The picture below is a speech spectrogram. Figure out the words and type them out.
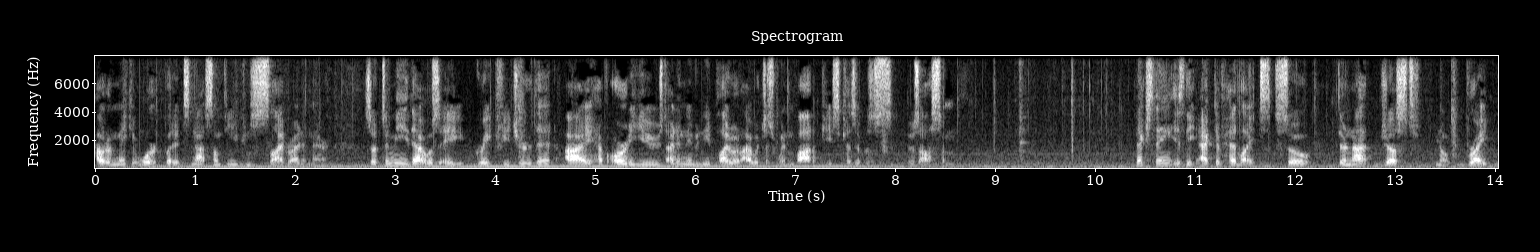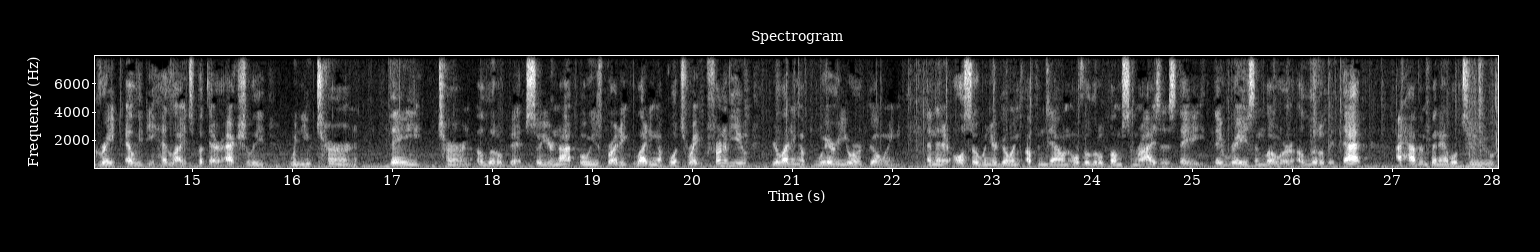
how to make it work, but it's not something you can slide right in there. So to me, that was a great feature that I have already used. I didn't even need plywood. I would just went and bought a piece because it was it was awesome. Next thing is the active headlights. So they're not just you know bright, great LED headlights, but they're actually when you turn, they turn a little bit. So you're not always lighting up what's right in front of you, you're lighting up where you're going. And then it also, when you're going up and down over little bumps and rises, they, they raise and lower a little bit. That I haven't been able to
